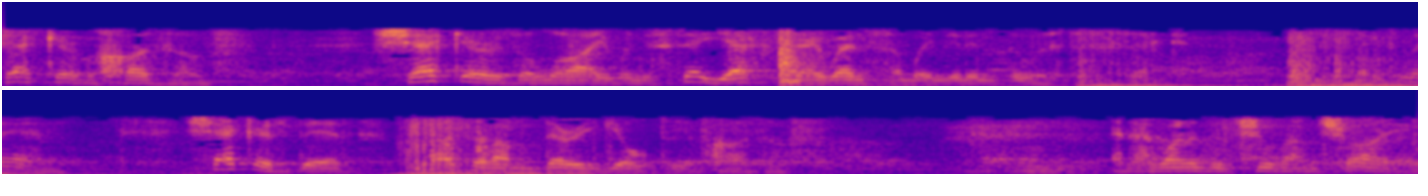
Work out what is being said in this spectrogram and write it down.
sheker v'chazov. Sheker is a lie. When you say yesterday I went somewhere and you didn't do it, it's sick. Sick man. Is bad. Chazav, I'm very guilty of Chazav. And I want to tshuva, I'm trying.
